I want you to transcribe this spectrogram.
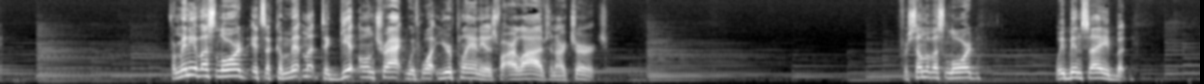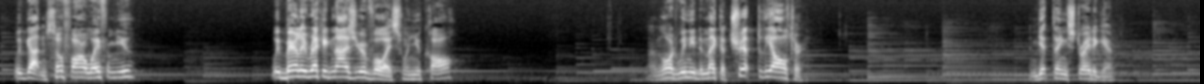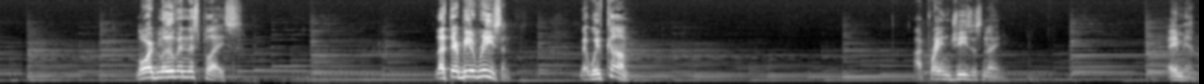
For many of us, Lord, it's a commitment to get on track with what your plan is for our lives and our church. For some of us, Lord, we've been saved, but we've gotten so far away from you, we barely recognize your voice when you call. And Lord, we need to make a trip to the altar and get things straight again. Lord, move in this place. Let there be a reason that we've come. I pray in Jesus' name. Amen.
